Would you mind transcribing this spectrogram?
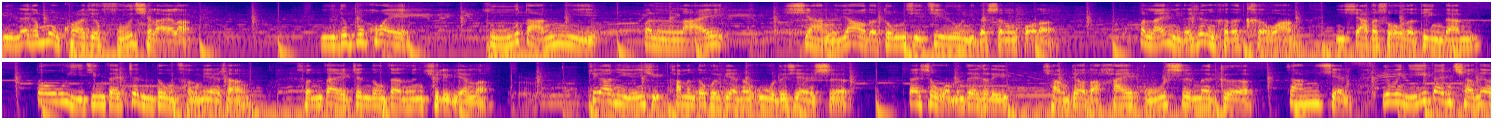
你那个木块就浮起来了，你都不会阻挡你本来想要的东西进入你的生活了。本来你的任何的渴望，你下的所有的订单，都已经在振动层面上存在振动暂存区里边了。只要你允许，他们都会变成物质现实。但是我们在这里强调的还不是那个彰显，因为你一旦强调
